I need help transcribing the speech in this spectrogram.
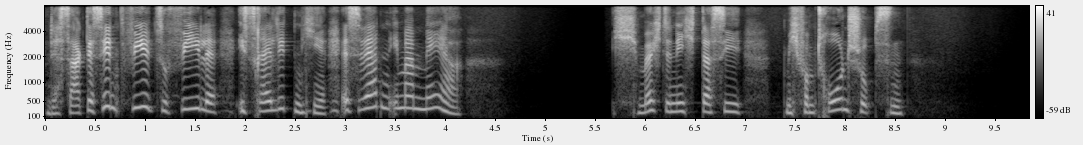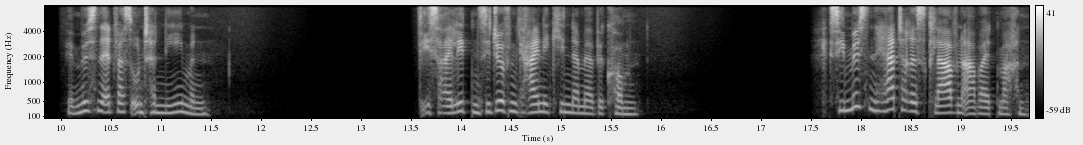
und er sagt, es sind viel zu viele Israeliten hier, es werden immer mehr. Ich möchte nicht, dass sie mich vom Thron schubsen. Wir müssen etwas unternehmen. Die Israeliten, sie dürfen keine Kinder mehr bekommen. Sie müssen härtere Sklavenarbeit machen.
